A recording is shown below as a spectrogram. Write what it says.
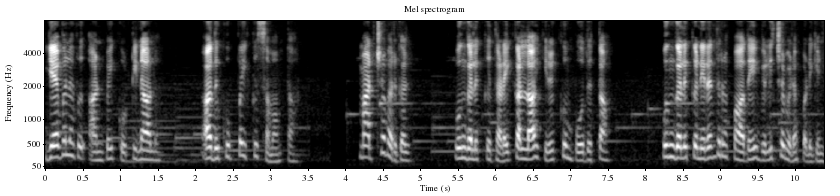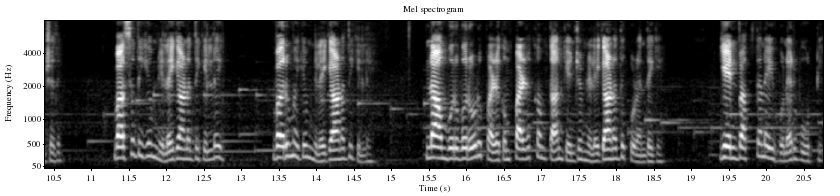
எவ்வளவு அன்பை கொட்டினாலும் அது குப்பைக்கு சமம்தான். மற்றவர்கள் உங்களுக்கு தடைக்கல்லாய் இருக்கும் போதுதான் உங்களுக்கு நிரந்தர பாதை வெளிச்சமிடப்படுகின்றது. வசதியும் நிலையானது இல்லை வறுமையும் நிலையானது இல்லை. நாம் ஒருவரோடு பழகும் பழக்கம்தான் என்றும் நிலையானது குழந்தையே. என் பக்தனை உணர்வூட்டி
